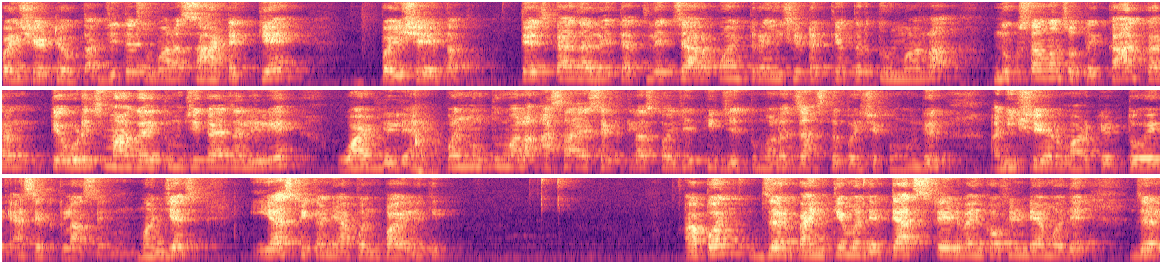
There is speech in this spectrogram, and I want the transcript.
पैसे ठेवता जिथे तुम्हाला सहा टक्के पैसे येतात तेच काय झाले? त्यातले चार पॉईंट त्र्याऐंशी टक्के तर तुम्हाला नुकसानच होते. का? कारण तेवढीच महागाई तुमची काय झालेली आहे? वाढलेली आहे. पण मग तुम्हाला असा ऍसेट क्लास पाहिजे की जे तुम्हाला जास्त पैसे कमवून देईल आणि शेअर मार्केट तो एक ऍसेट क्लास आहे. म्हणजेच याच ठिकाणी आपण पाहिलं की आपण जर बँकेमध्ये त्याच स्टेट बँक ऑफ इंडियामध्ये जर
